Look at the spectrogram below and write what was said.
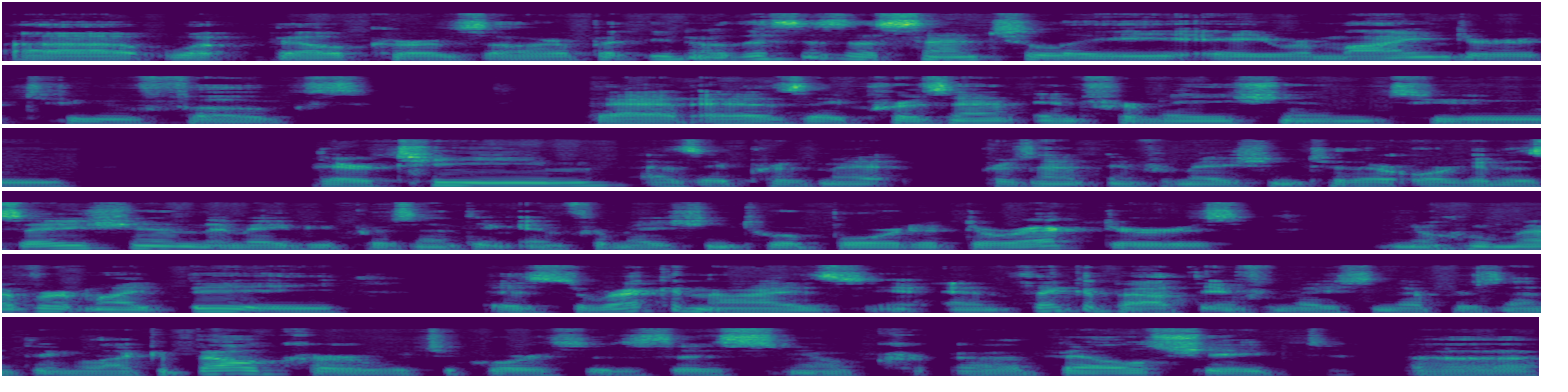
uh, what bell curves are. But, you know, this is essentially a reminder to folks that as they present information to their team, as they present, present information to their organization, they may be presenting information to a board of directors, you know, whomever it might be, is to recognize and think about the information they're presenting like a bell curve, which of course is this, you know, uh, bell-shaped uh,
